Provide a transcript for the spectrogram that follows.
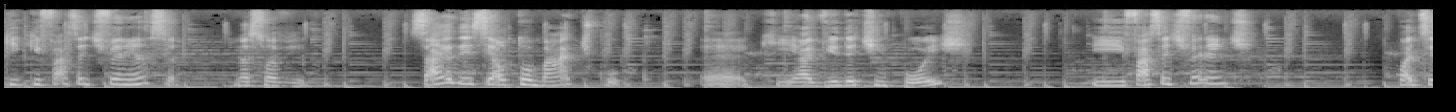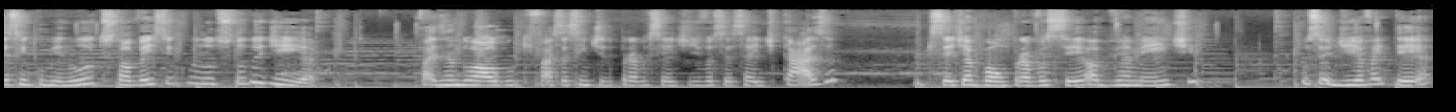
que, que faça diferença na sua vida. Saia desse automático é, que a vida te impôs e faça diferente. Pode ser cinco minutos, talvez cinco minutos todo dia, fazendo algo que faça sentido para você antes de você sair de casa e que seja bom para você, obviamente, o seu dia vai ter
